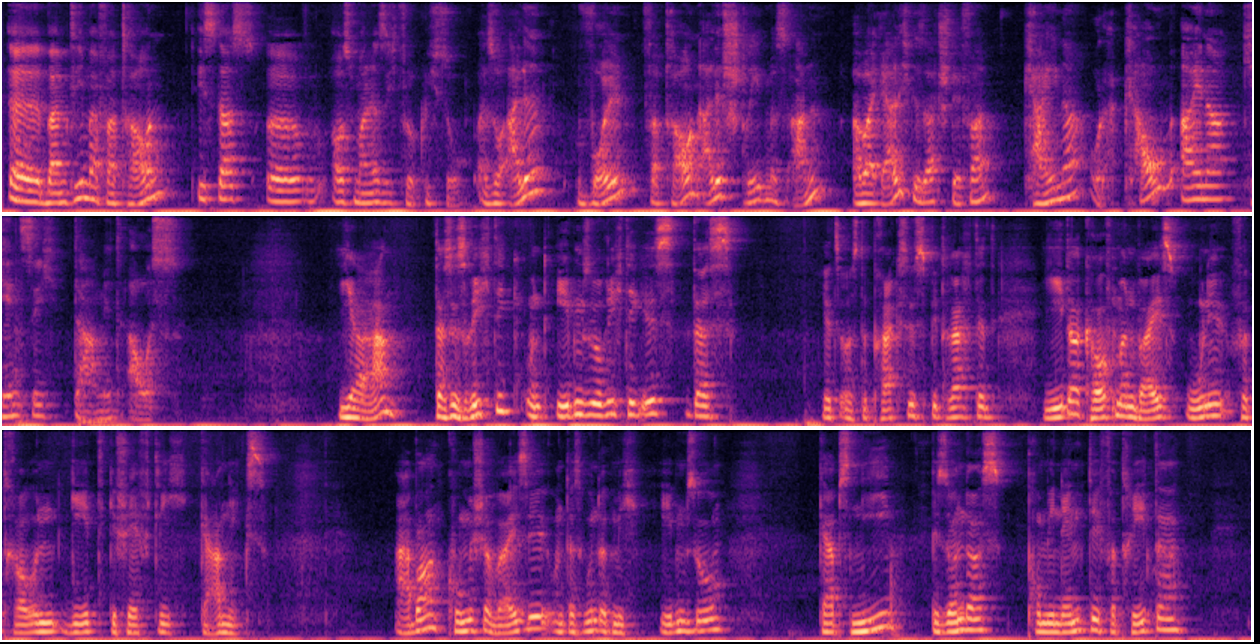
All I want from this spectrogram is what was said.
Äh, beim Thema Vertrauen ist das äh, aus meiner Sicht wirklich so. Also alle wollen Vertrauen, alle streben es an, aber ehrlich gesagt, Stefan, keiner oder kaum einer kennt sich damit aus. Ja, das ist richtig und ebenso richtig ist, dass jetzt aus der Praxis betrachtet, jeder Kaufmann weiß, ohne Vertrauen geht geschäftlich gar nichts. Aber komischerweise, und das wundert mich ebenso, gab es nie besonders prominente Vertreter,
